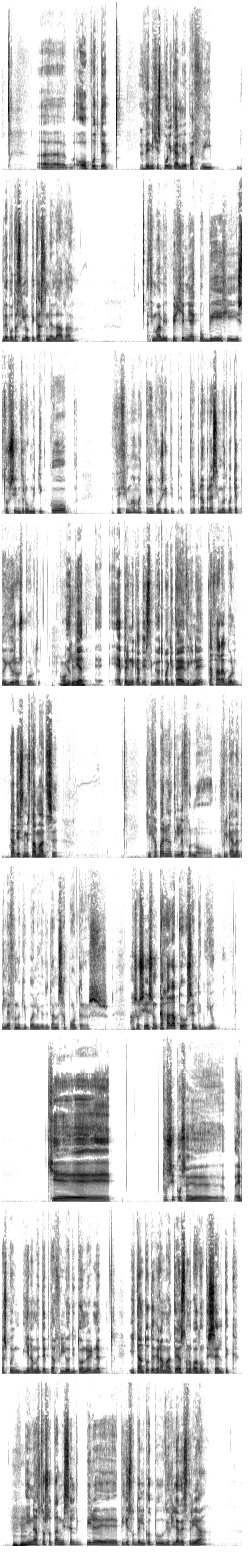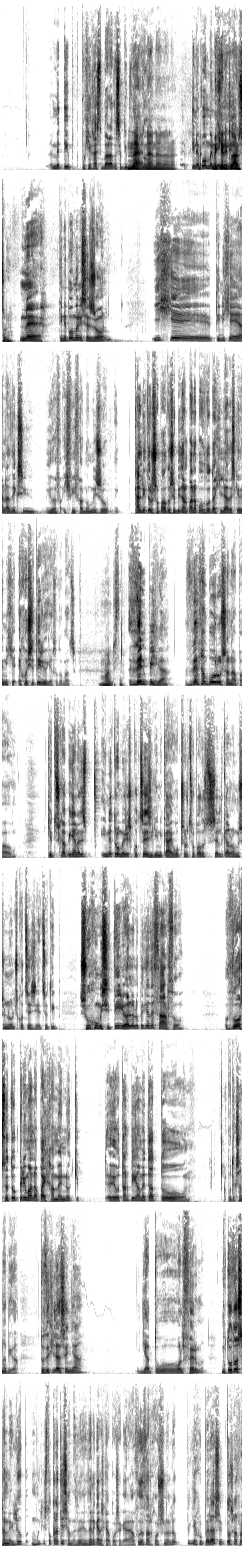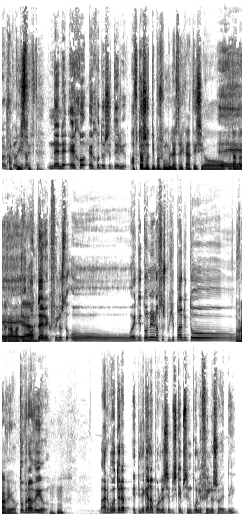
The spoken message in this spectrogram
Ε, όποτε δεν είχες πολύ καλή επαφή βλέποντας τηλεοπτικά στην Ελλάδα. Θυμάμαι υπήρχε μια εκπομπή στο συνδρομητικό δεν θυμάμαι ακριβώς γιατί πρέπει να παίρνει στιγμιότυπα και από το Eurosport OK. η οποία ε, έπαιρνε κάποια στιγμιότυπα και τα έδειχνε καθαρά γκολ κάποια στιγμή σταμάτησε. Και είχα πάρει ένα τηλέφωνο βρήκα ένα τηλέφωνο εκεί που έλεγε ότι ήταν supporters association καθαρά από το Celtic View. Και το σήκωσε ένας που γίναμε μετέπειτα φίλοι ο Ντιτόνερ είναι Ήταν τότε γραμματέας των οπαδών της Celtic. Είναι αυτός όταν η Celtic πήρε, πήγε στον τελικό του 2003 με τη, που είχε χάσει την παράταση από την Ναι, Πόρτο. ναι, ναι, ναι. ναι. Την επόμενη, Με Χένι Κλάρσον. Ναι, την επόμενη σεζόν είχε, την είχε αναδείξει η UEFA η FIFA νομίζω καλύτερου οπαδού επειδή ήταν πάνω από 80.000 και δεν είχε. Έχω εισιτήριο για αυτό το μάτσο. Μάλιστα. Δεν πήγα, δεν θα μπορούσα να πάω. Και τους είχα πει για να δεις. Είναι τρομεροί Σκοτσέζοι γενικά. Εγώ ξέρω τους οπαδούς της Celtic, αλλά νομίζω είναι όλοι Σκοτσέζοι. Έτσι, ότι σου έχουμε εισιτήριο, αλλά λέω παιδιά δεν θα έρθω. Δώστε το, κρίμα να πάει χαμένο. Και ε, όταν πήγα μετά το. Πότε ξαναπήγα. Το 2009 για το Old Firm μου το δώσανε. Λέω, μου λέει το κρατήσαμε. Δεν, δεν έκανες κακό σε κανένα. Αφού δεν θα αρχόσουν. Λέω, έχουν περάσει τόσα χρόνια. σου κρατήσαμε». Απίστευτο. Ναι, ναι, έχω, έχω το εισιτήριο. Αυτός ο τύπος που μου λες το έχει κρατήσει, ο, που ήταν τότε Ε, γραμματέα; Ο Ντέρεκ, φίλος του. Ο, ο Eddie Tony είναι αυτός που είχε πάρει το, Το βραβείο. το βραβείο. Μμμ. Αργότερα, επειδή έκανα πολλές επισκέψεις, είναι πολύ φίλος ο Έντι.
